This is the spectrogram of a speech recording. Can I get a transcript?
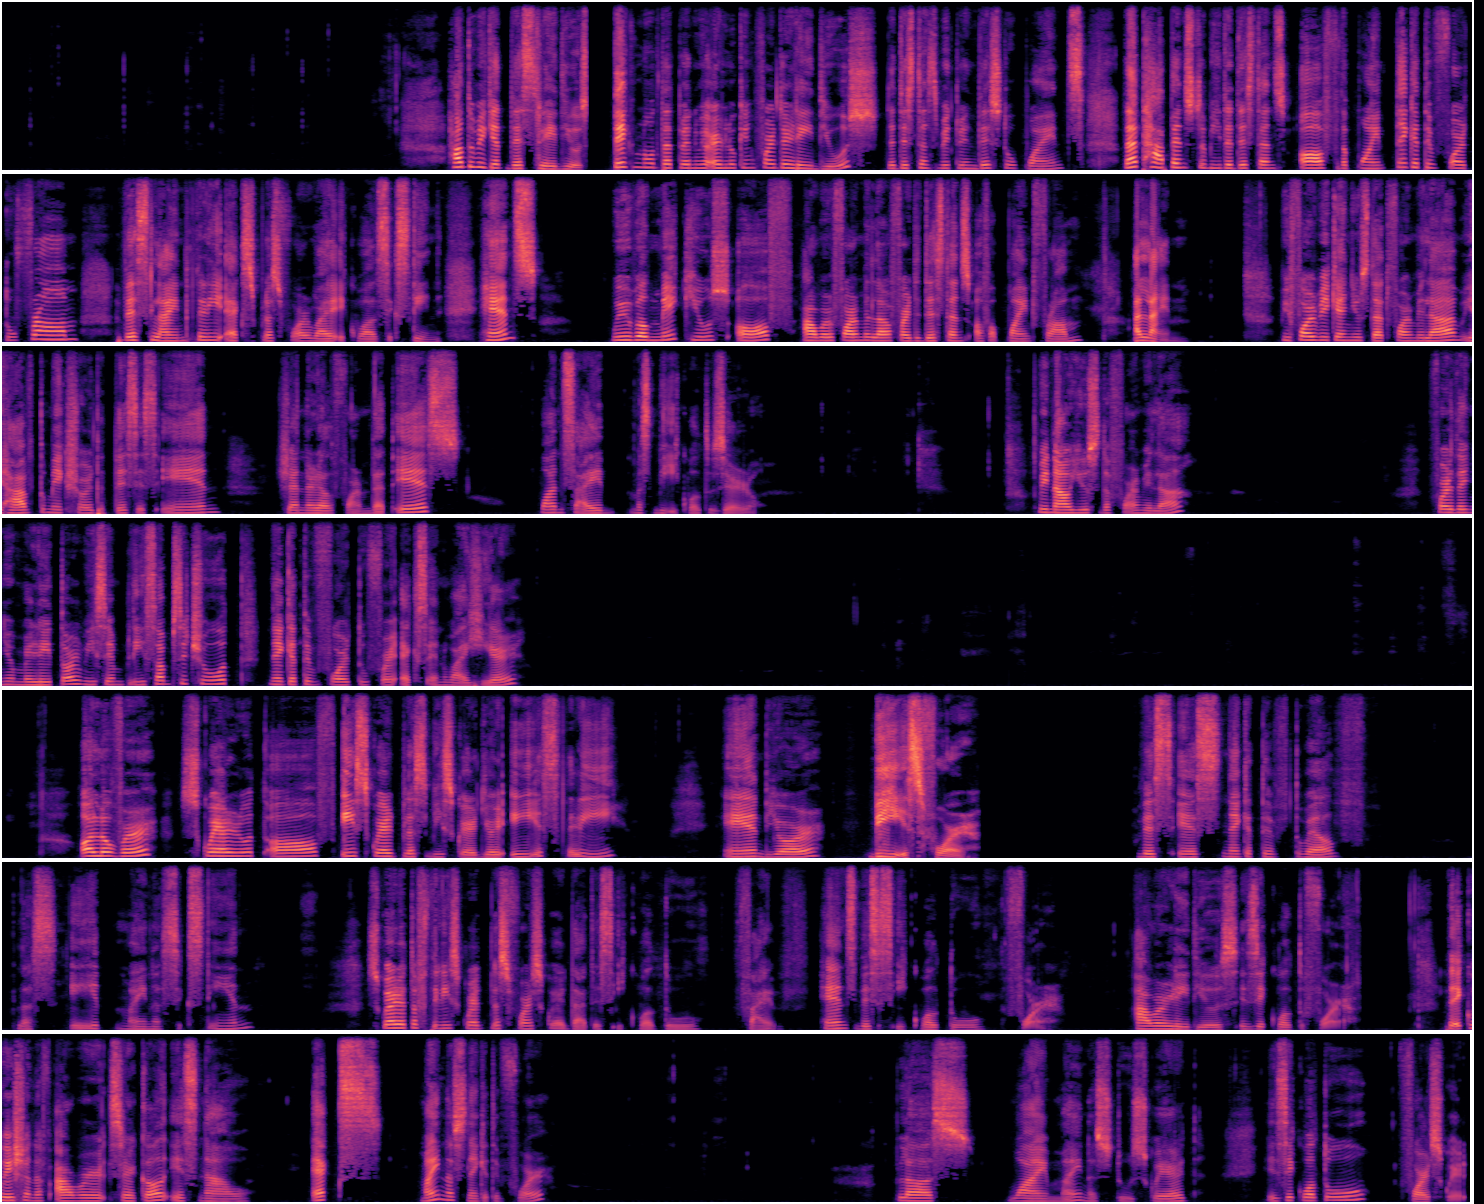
How do we get this radius? Take note that when we are looking for the radius, the distance between these two points, that happens to be the distance of the point negative 4, 2 from this line 3x plus 4y equals 16. Hence, we will make use of our formula for the distance of a point from a line. Before we can use that formula, we have to make sure that this is in general form. That is one side must be equal to 0. We now use the formula. For the numerator, we simply substitute negative 4, 2 for x and y here. All over square root of a squared plus b squared. Your a is 3 and your b is 4. This is negative 12 plus 8 minus 16. Square root of 3 squared plus 4 squared, that is equal to 5. Hence, this is equal to 4. Our radius is equal to 4. The equation of our circle is now x minus negative 4 plus y minus 2 squared is equal to 4 squared.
